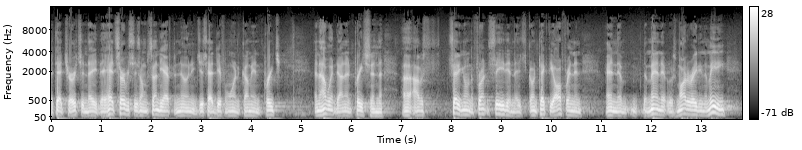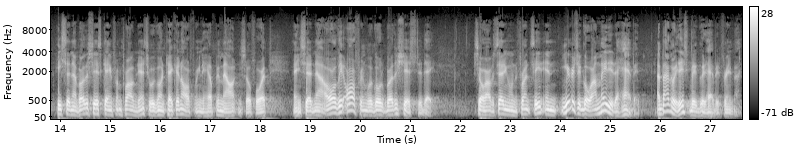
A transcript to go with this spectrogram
at that church, and they, they had services on Sunday afternoon and just had different one to come in and preach. And I went down and preached, and uh, I was sitting on the front seat, and they're going to take the offering, and and the, the man that was moderating the meeting, he said, "Now, Brother Sisk came from Providence, so we're going to take an offering to help him out and so forth." And he said, Now, all the offering will go to Brother Sisk today. So I was sitting on the front seat, and years ago, I made it a habit. And by the way, this would be a good habit for anybody.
